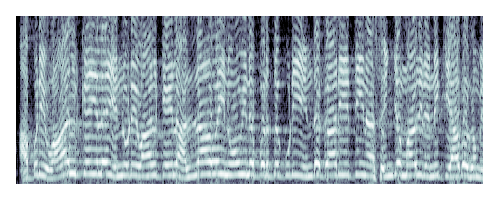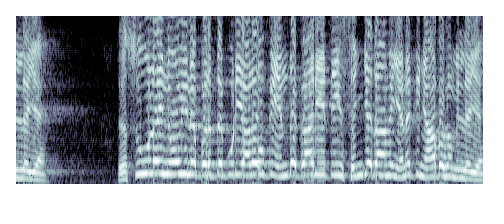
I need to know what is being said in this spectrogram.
அப்படி வாழ்க்கையில என்னுடைய வாழ்க்கையில அல்லாவை நோவினப்படுத்தக்கூடிய இந்த காரியத்தையும் நான் செஞ்ச மாதிரி எனக்கு ஞாபகம் இல்லையே. ரசூலை நோவினப்படுத்தக்கூடிய அளவுக்கு எந்த காரியத்தையும் செஞ்சதாக எனக்கு ஞாபகம் இல்லையே.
